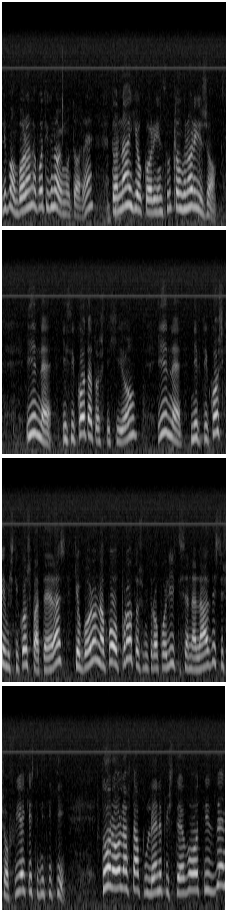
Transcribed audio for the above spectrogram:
λοιπόν, μπορώ να πω τη γνώμη μου τώρα. Ε. Τον Άγιο Κορίνθου τον γνωρίζω. Είναι ηθικότατο στοιχείο, είναι νηπτικός και μυστικός πατέρας και μπορώ να πω ο πρώτος Μητροπολίτης εν Ελλάδη στη Σοφία και στην Ηθική. Τώρα όλα αυτά που λένε πιστεύω ότι δεν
